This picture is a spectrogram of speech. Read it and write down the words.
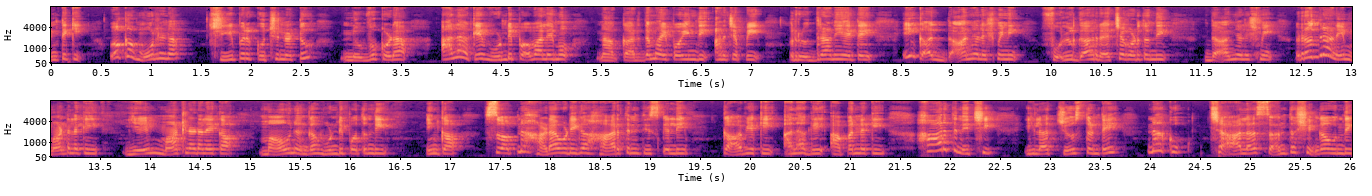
ఇంటికి ఒక మూలన చీపురు కూర్చున్నట్టు నువ్వు కూడా అలాగే ఉండిపోవాలేమో నాకు అర్థమైపోయింది అని చెప్పి రుద్రాణి అయితే ఇంకా ధాన్యలక్ష్మిని ఫుల్గా రెచ్చగొడుతుంది. ధాన్యలక్ష్మి రుద్రాణి మాటలకి ఏం మాట్లాడలేక మౌనంగా ఉండిపోతుంది. ఇంకా స్వప్న హడావుడిగా హారతిని తీసుకెళ్ళి కావ్యకి అలాగే అపర్ణకి హారతినిచ్చి ఇలా చూస్తుంటే నాకు చాలా సంతోషంగా ఉంది.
